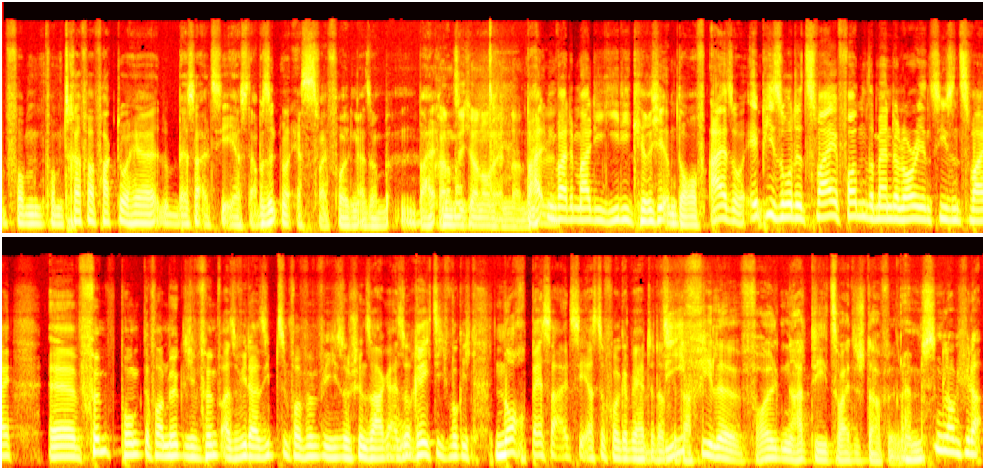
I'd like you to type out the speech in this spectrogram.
äh, vom, vom Trefferfaktor her besser als die erste. Aber sind nur erst zwei Folgen. Also behalten Kann sich ja noch ändern. ne? Behalten wir mal die Jedi-Kirche im Dorf. Also, Episode 2 von The Mandalorian Season 2. Äh, fünf Punkte von möglichen fünf, also wieder 17 von 5, wie ich so schön sage. Also richtig, wirklich noch besser als die erste Folge. Wer hätte das Wie gedacht? viele Folgen hat die zweite Staffel? Äh, müssen, glaube ich, wieder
